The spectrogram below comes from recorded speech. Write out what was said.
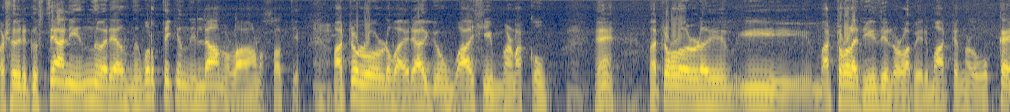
പക്ഷേ ഒരു ക്രിസ്ത്യാനി ഇന്ന് വരെ അത് നിവർത്തിക്കുന്നില്ല എന്നുള്ളതാണ് സത്യം. മറ്റുള്ളവരുടെ വൈരാഗ്യവും വാശിയും പിണക്കവും ഏ? മറ്റുള്ളവരുടെ ഈ മറ്റുള്ള രീതിയിലുള്ള പെരുമാറ്റങ്ങളും ഒക്കെ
